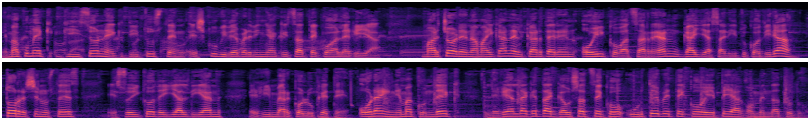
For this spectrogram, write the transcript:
emakumek gizonek dituzten eskubide berdinak izateko alegia. Martxoaren amaikan elkartearen ohiko batzarrean gaia zarituko dira, Torresen ustez, ezoiko deialdian egin beharko lukete. Orain emakundek, lege aldaketak gauzatzeko urtebeteko epea gomendatu du.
